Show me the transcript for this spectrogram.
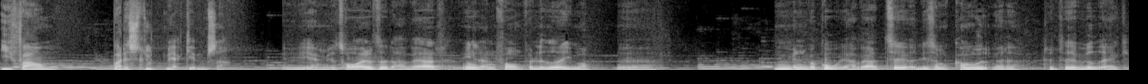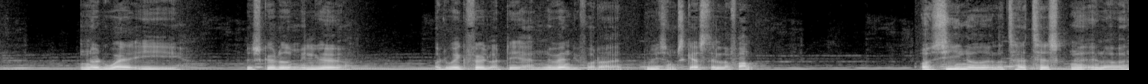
I farven var det slut med at gemme sig. Øh, jamen, jeg tror altid, der har været en eller anden form for leder i mig. Øh, men hvor god jeg har været til at ligesom komme ud med det, det, det ved jeg ikke. Når du er i beskyttede miljøer, og du ikke føler, at det er nødvendigt for dig, at du ligesom skal stille dig frem og sige noget, eller tage tæskene, eller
